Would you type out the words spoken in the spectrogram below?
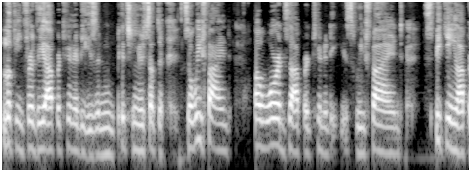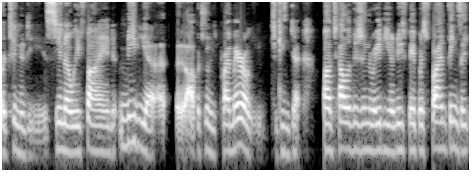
looking for the opportunities and pitching yourself to. So we find awards opportunities. We find speaking opportunities. You know, we find media uh, opportunities primarily to be on television, radio, newspapers. Find things that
